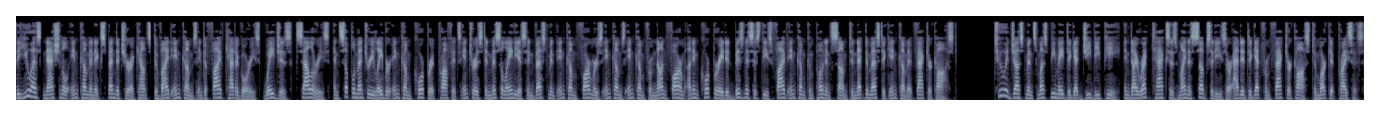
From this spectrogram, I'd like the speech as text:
The U.S. National Income and Expenditure Accounts divide incomes into five categories, wages, salaries, and supplementary labor income corporate profits interest and miscellaneous investment income farmers' incomes income from non-farm unincorporated businesses These five income components sum to net domestic income at factor cost. Two adjustments must be made to get GDP, indirect taxes minus subsidies are added to get from factor cost to market prices.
